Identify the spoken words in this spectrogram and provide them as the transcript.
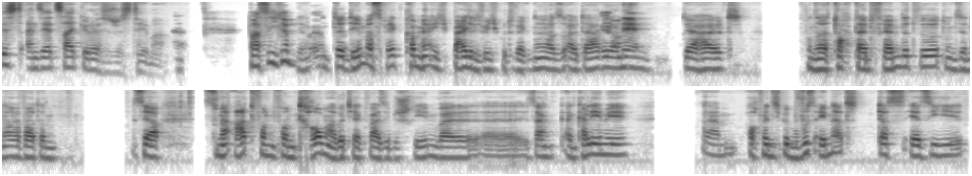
ist ein sehr zeitgenössisches Thema. Was ich hab, Ja, äh, unter dem Aspekt kommen ja eigentlich beide nicht wirklich gut weg. Ne? Also Aldarion, Nee. der halt von seiner Tochter entfremdet wird und sie nachher war dann, ist ja so eine Art von, von Trauma wird ja quasi beschrieben, weil äh, sagen, an Kaleme, ähm, auch wenn sich mir bewusst erinnert, dass er sie,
